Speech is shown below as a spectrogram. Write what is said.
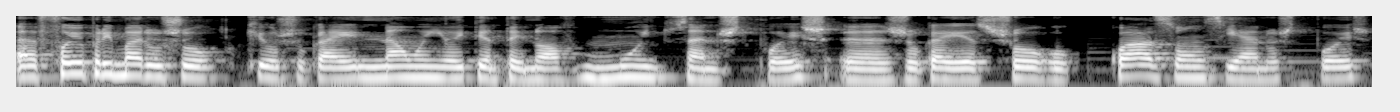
uh, foi o primeiro jogo que eu joguei, não em 89, muitos anos depois. Uh, joguei esse jogo quase 11 anos depois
